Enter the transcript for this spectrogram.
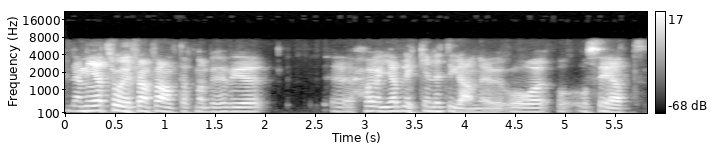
Nej, men jag tror ju framförallt att man behöver ju eh, höja blicken lite grann nu och, och, och se att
